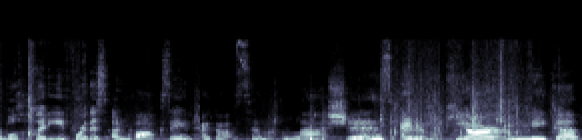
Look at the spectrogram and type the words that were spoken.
Comfortable hoodie for this unboxing. I got some lashes and PR makeup.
